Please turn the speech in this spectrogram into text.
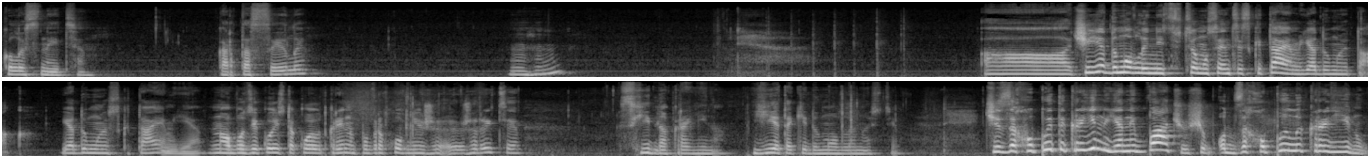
Колесниця. Карта сили. Угу. А, чи є домовленість в цьому сенсі з Китаєм? Я думаю, так. Я думаю, з Китаєм є. Ну або з якоюсь такою от країною по верховній ж- жриці. Східна країна. Є такі домовленості. Чи захопити країну? Я не бачу, щоб от захопили країну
